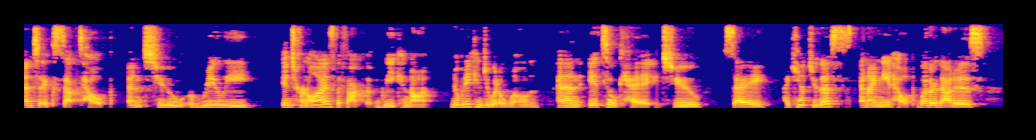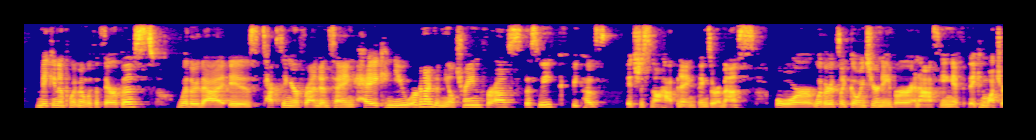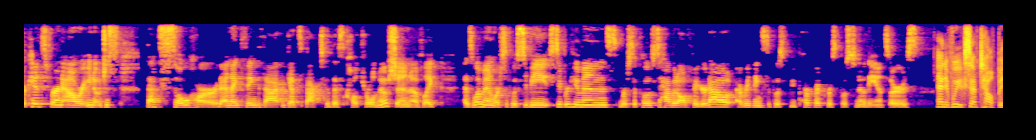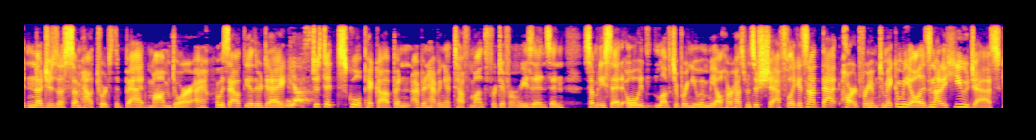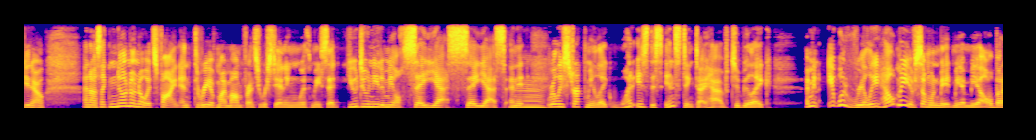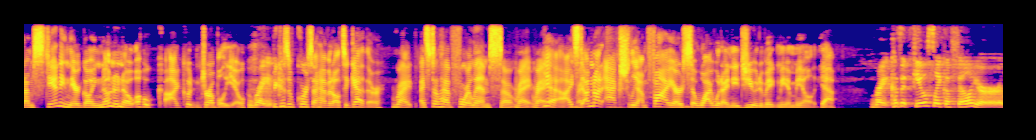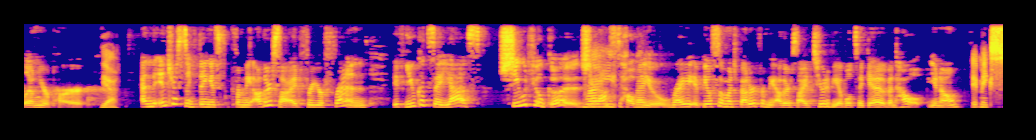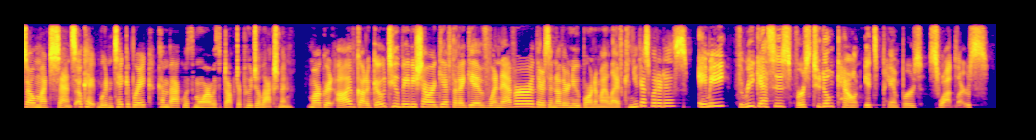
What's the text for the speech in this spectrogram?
and to accept help and to really internalize the fact that we cannot, nobody can do it alone. And it's okay to say, I can't do this and I need help, whether that is making an appointment with a therapist, whether that is texting your friend and saying, Hey, can you organize a meal train for us this week? Because it's just not happening. Things are a mess. Or whether it's like going to your neighbor and asking if they can watch your kids for an hour, you know, just that's so hard. And I think that gets back to this cultural notion of like, as women, we're supposed to be superhumans. We're supposed to have it all figured out. Everything's supposed to be perfect. We're supposed to know the answers. And if we accept help, it nudges us somehow towards the bad mom door. I, I was out the other day, Yes. just at school pickup, and I've been having a tough month for different reasons. And somebody said, "Oh, we'd love to bring you a meal." Her husband's a chef; like it's not that hard for him to make a meal. It's not a huge ask, you know. And I was like, "No, no, no, it's fine." And three of my mom friends who were standing with me said, "You do need a meal. Say yes. Say yes." And it mm. really struck me like, what is this instinct I have to be like? I mean, it would really help me if someone made me a meal, but I'm standing there going, no, no, no. Oh, God, I couldn't trouble you. Right. Because, of course, I have it all together. Right. I still have four limbs. So, right, right. Yeah. I st- I'm not actually on fire. So why would I need you to make me a meal? Yeah. Right. Cause it feels like a failure on your part. Yeah. And the interesting thing is from the other side, for your friend, if you could say yes, she would feel good. She Right, wants to help right. you, right? It feels so much better from the other side too to be able to give and help, you know? It makes so much sense. Okay, we're going to take a break, come back with more with Dr. Pooja Lakshmin. Margaret, I've got a go to baby shower gift that I give whenever there's another newborn in my life. Can you guess what it is? Amy, three guesses. First two don't count. It's Pampers Swaddlers.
